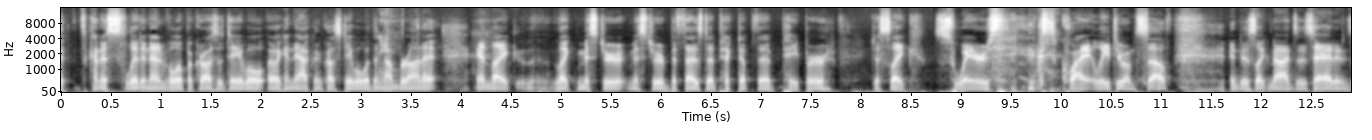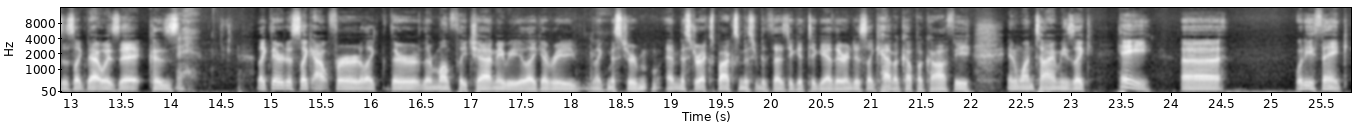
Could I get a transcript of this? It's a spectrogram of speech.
kind of slid an envelope across the table or like a napkin across the table with a number on it. And like like mr mr bethesda picked up the paper just like swears quietly to himself and just like nods his head and just like that was it. Because like they're just like out for like their their monthly chat. Maybe like every like mr uh, mr xbox and mr bethesda get together and just like have a cup of coffee. And one time he's like hey uh what do you think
